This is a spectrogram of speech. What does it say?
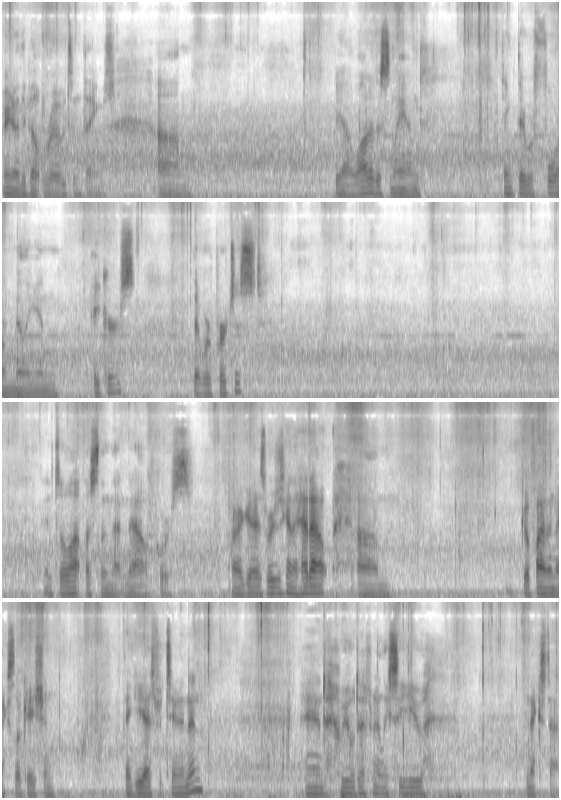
You know, they built roads and things. Um, yeah, a lot of this land, I think there were 4 million acres that were purchased. It's a lot less than that now, of course. All right, guys, we're just gonna head out, um, go find the next location. Thank you guys for tuning in, and we will definitely see you next time.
